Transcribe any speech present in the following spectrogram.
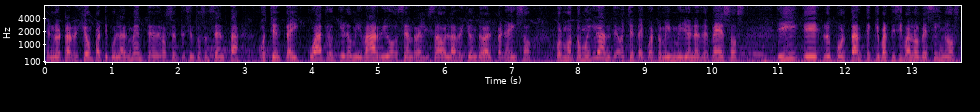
En nuestra región particularmente, de los 760, 84 Quiero mi barrio se han realizado en la región de Valparaíso por monto muy grande, 84 mil millones de pesos. Y eh, lo importante es que participan los vecinos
